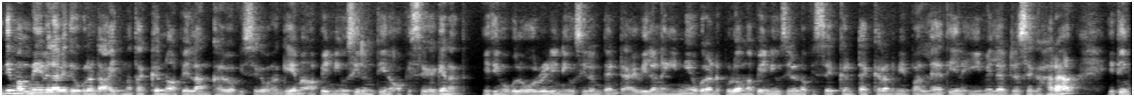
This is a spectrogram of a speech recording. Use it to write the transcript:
ඉතින් මම මේ වෙලාවේදී ඔයගලන්ට ආයිත් මතක් කරනවා අපේ ලංකාවේ ඔෆිස් එක වගේම අපේ නිව්සීලන්ත තියෙන ඔෆිස් එක ගැනත්. ඉතින් ඔයගොල්ලෝ already නිව්සීලන්ත දැන්ට ඇවිල්ලා නම් ඉන්නේ. ඔයගලන්ට පුළුවන් අපේ නිව්සීලන්ත ඔෆිස් එක contact කරන්න මේ පල්ලෙහා තියෙන email address එක හරහා. ඉතින්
